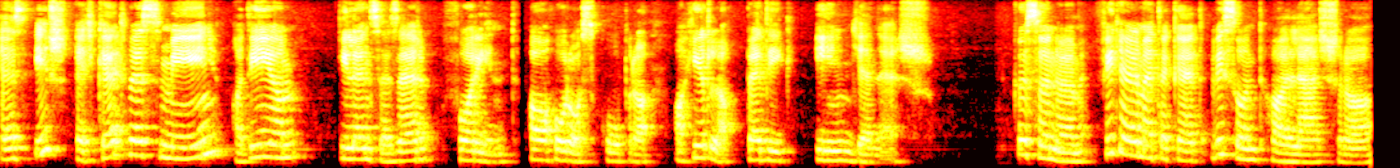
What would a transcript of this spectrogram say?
Ez is egy kedvezmény, a díjam 9000 forint a horoszkópra, a hírlap pedig ingyenes. Köszönöm figyelmeteket, viszont hallásra!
